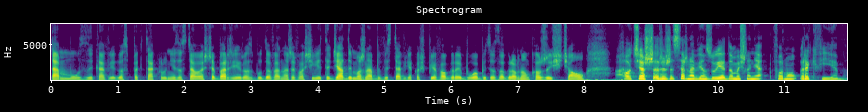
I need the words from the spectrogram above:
ta muzyka w jego spektaklu nie została jeszcze bardziej rozbudowana, że właściwie te dziady można by wystawić jako śpiewogrę i byłoby to z ogromną korzyścią. Chociaż reżyser nawiązuje do myślenia formą requiem.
